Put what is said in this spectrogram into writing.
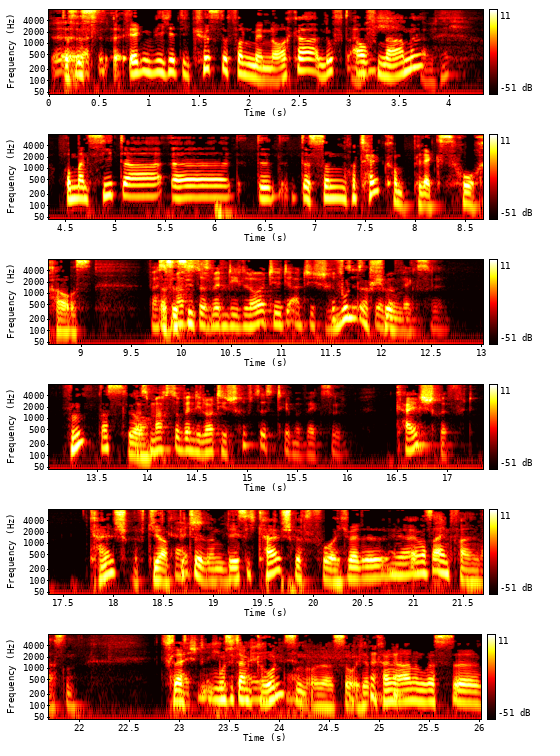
Das äh, ist irgendwie hier die Küste von Menorca, Luftaufnahme. Hab ich, hab ich und man sieht da, äh, das ist so ein Hotelkomplex, Hochhaus. Was also machst du, wenn die Leute die Anti-Schriftsysteme wechseln? Hm? Was? Ja. Was machst du, wenn die Leute die Schriftsysteme wechseln? Keilschrift. Keilschrift, ja, Keilschrift. bitte, dann lese ich Keilschrift vor. Ich werde mir etwas einfallen lassen. Vielleicht muss ich dann grunzen ja. oder so. Ich habe keine Ahnung, was, äh,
